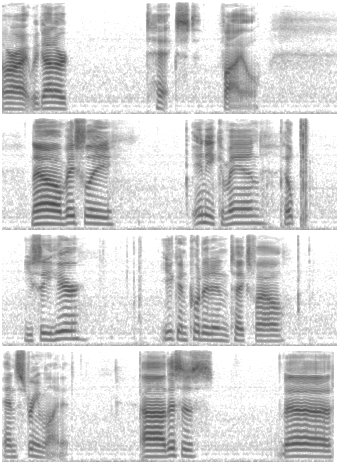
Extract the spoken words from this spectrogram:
Alright, we got our text file. Now, basically, any command, help, you see here, you can put it in a text file and streamline it. Uh, this is the,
